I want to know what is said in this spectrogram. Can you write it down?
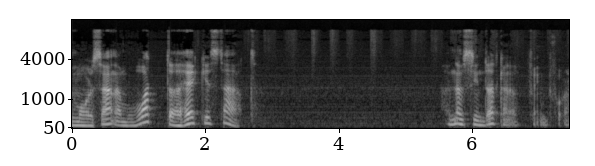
More sand. And what the heck is that? I've never seen that kind of thing before.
